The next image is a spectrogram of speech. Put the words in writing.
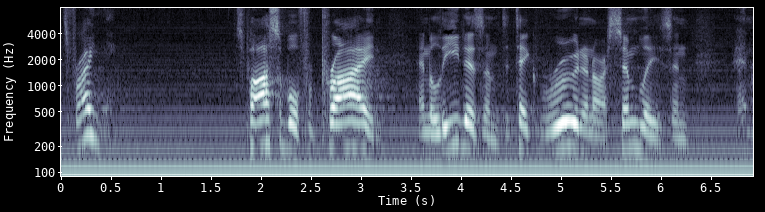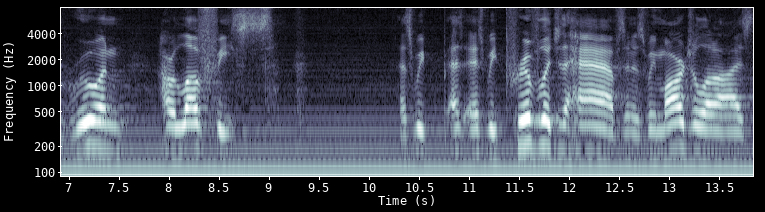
That's frightening. It's possible for pride and elitism to take root in our assemblies and, and ruin our love feasts as we, as, as we privilege the haves and as we marginalize,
